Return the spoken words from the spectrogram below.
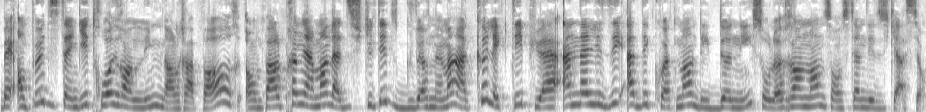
Ben, on peut distinguer trois grandes lignes dans le rapport. On parle premièrement de la difficulté du gouvernement à collecter puis à analyser adéquatement des données sur le rendement de son système d'éducation.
